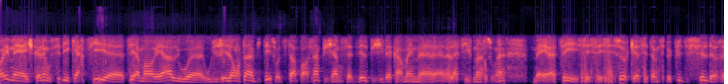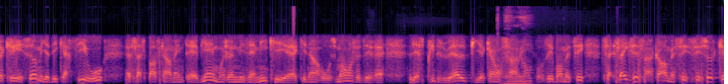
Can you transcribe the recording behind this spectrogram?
Oui, mais je connais aussi des quartiers, euh, tu sais, à Montréal où, euh, où j'ai longtemps habité, soit dit en passant, puis j'aime cette ville, puis j'y vais quand même euh, relativement souvent. Mais euh, tu sais, c'est- sûr que c'est un petit peu plus difficile de recréer ça, mais il y a des quartiers où euh, ça se passe quand même très bien. Moi, j'ai un de mes amis qui est, euh, qui est dans Rosemont, je veux dire, l'esprit de ruelle, puis quand on se Ben oui. rencontre pour dire, bon, mais tu sais, ça, ça existe encore, mais c'est sûr que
